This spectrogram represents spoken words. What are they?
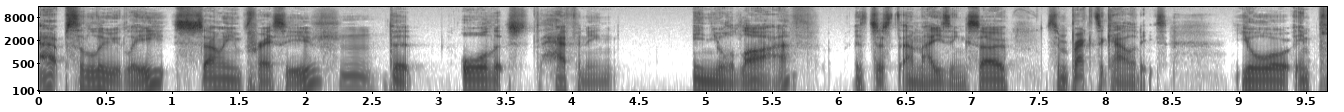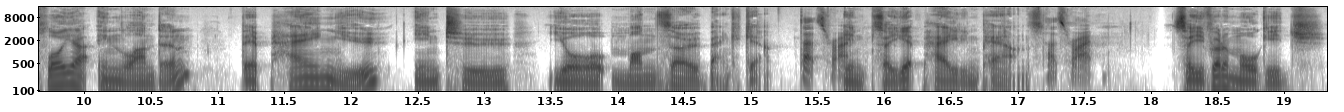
absolutely so impressive that all that's happening in your life is just amazing. So, some practicalities. Your employer in London, they're paying you into your Monzo bank account. That's right. In, so you get paid in pounds. That's right. So you've got a mortgage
